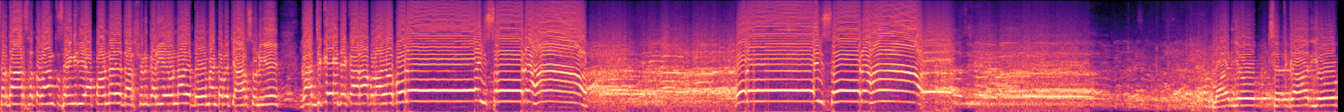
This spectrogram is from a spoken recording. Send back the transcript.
ਸਰਦਾਰ ਸਤਵੰਤ ਸਿੰਘ ਜੀ, ਆਪਾਂ ਉਹਨਾਂ ਦੇ ਦਰਸ਼ਨ ਕਰੀਏ, ਉਹਨਾਂ ਦੇ 2 ਮਿੰਟ ਵਿਚਾਰ ਸੁਣੀਏ। ਗੱਜ ਕੇ ਜੈਕਾਰਾ ਬੁਲਾਇਓ, ਬੋਲੋ! ਮਾਣਯੋਗ ਸਤਿਕਾਰਯੋਗ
